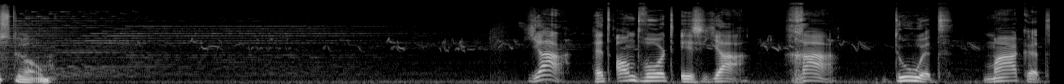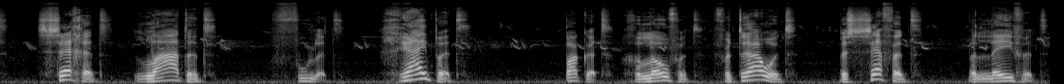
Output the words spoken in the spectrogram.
Stroom. Ja, het antwoord is ja. Ga, doe het, maak het, zeg het, laat het, voel het, grijp het. Pak het, geloof het, vertrouw het, besef het, beleef het,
